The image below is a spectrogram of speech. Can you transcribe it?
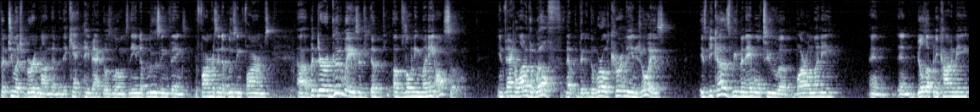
put too much burden on them, and they can't pay back those loans, and they end up losing things. The farmers end up losing farms. Uh, but there are good ways of, of, of loaning money also. In fact, a lot of the wealth that the, the world currently enjoys is because we've been able to uh, borrow money and and build up an economy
